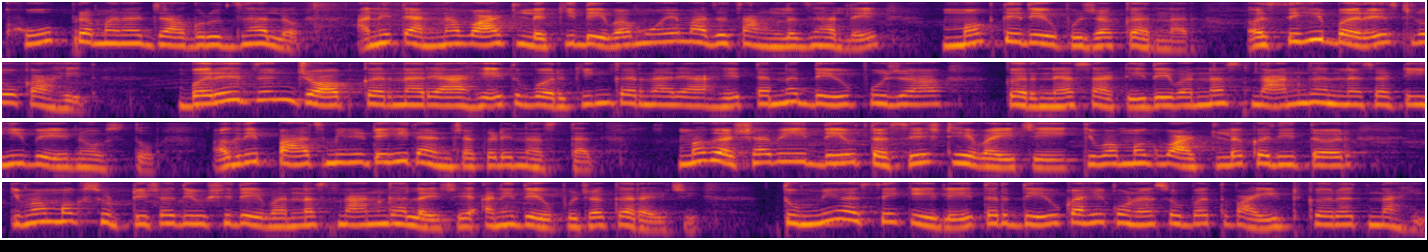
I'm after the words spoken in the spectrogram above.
खूप प्रमाणात जागृत झालं आणि त्यांना वाटलं की देवामुळे माझं चांगलं झालंय मग ते देवपूजा करणार. असेही बरेच लोक आहेत. बरेच जण जॉब करणारे आहेत वर्किंग करणारे आहेत. त्यांना देवपूजा करण्यासाठी देवांना स्नान घालण्यासाठीही वेळ नसतो. अगदी पाच मिनिटेही त्यांच्याकडे नसतात. मग अशावेळी देव तसेच ठेवायचे किंवा मग वाटलं कधी तर किंवा मग सुट्टीच्या दिवशी देवांना स्नान घालायचे आणि देवपूजा करायची. तुम्ही असे केले तर देव काही कोणासोबत वाईट करत नाही.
